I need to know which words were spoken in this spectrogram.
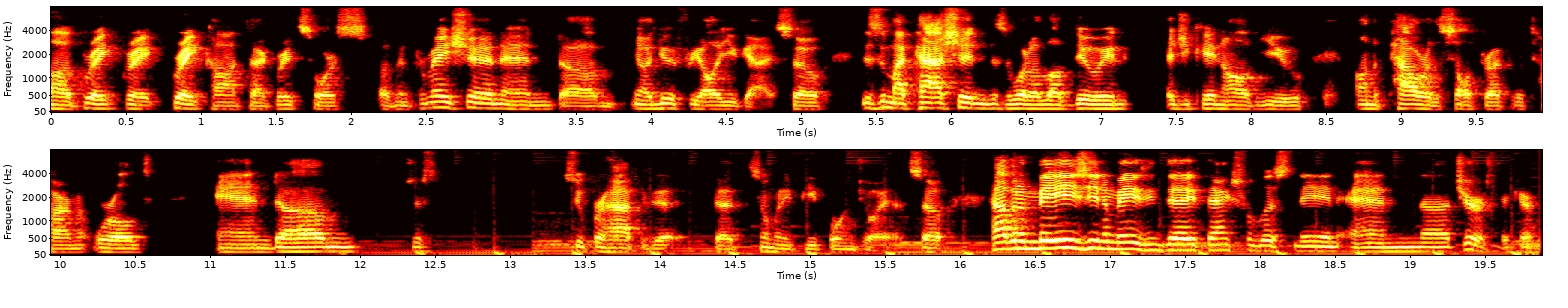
uh, great, great, great contact, great source of information, and um, you know I do it for all you guys. So this is my passion. This is what I love doing, educating all of you on the power of the self-directed retirement world, and um, just super happy that that so many people enjoy it. So have an amazing, amazing day. Thanks for listening, and uh, cheers. Take care.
